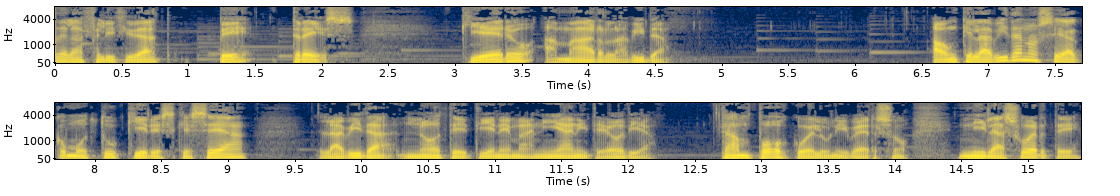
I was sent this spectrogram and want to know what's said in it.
de la felicidad P3. Quiero amar la vida. Aunque la vida no sea como tú quieres que sea, la vida no te tiene manía ni te odia. Tampoco el universo, ni la suerte,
